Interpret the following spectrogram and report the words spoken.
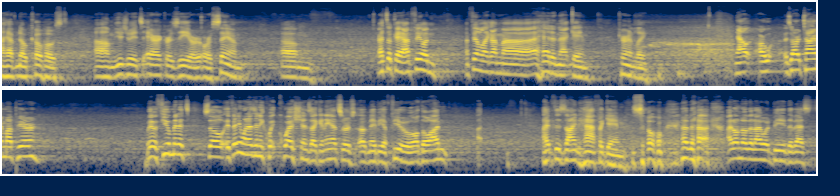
I have no co-host. Um, usually it's Eric or Z or, or Sam. Um, that's okay. I'm feeling, I'm feeling like I'm uh, ahead in that game currently. Now, are, is our time up here? We have a few minutes, so if anyone has any quick questions, I can answer uh, maybe a few. Although I'm, I- I've designed half a game, so I don't know that I would be the best.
